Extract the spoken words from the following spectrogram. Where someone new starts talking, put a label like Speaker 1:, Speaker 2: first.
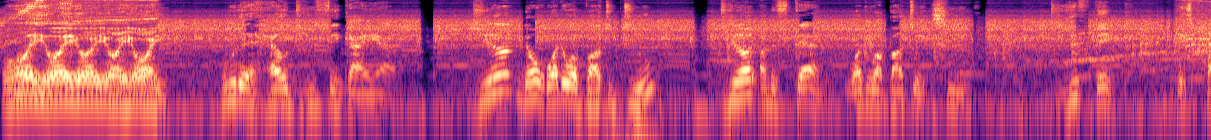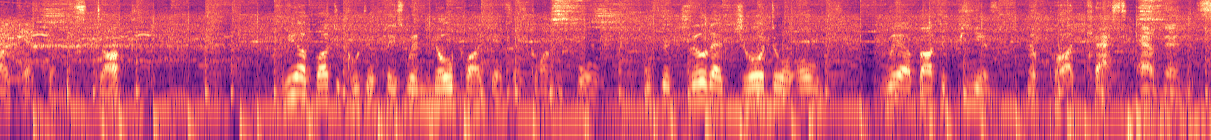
Speaker 1: Oi, oi, oi, oi, oi. Who the hell do you think I am? Do you not know what we're about to do? Do you not understand what we're about to achieve? Do you think this podcast can be stopped? We are about to go to a place where no podcast has gone before. With the drill that Jodo owns, we're about to pierce the podcast heavens.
